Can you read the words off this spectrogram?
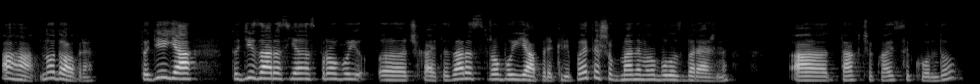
Ага, ну добре. Тоді я, тоді зараз я спробую. Е, чекайте, зараз спробую я прикріпити, щоб в мене воно було збережене. А, так, чекай секунду.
